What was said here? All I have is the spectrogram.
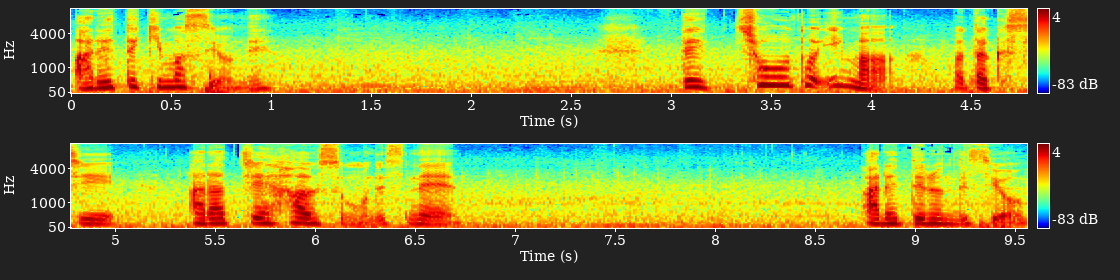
荒れてきますよね。でちょうど今私アラチェハウスもですね荒れてるんですよ。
